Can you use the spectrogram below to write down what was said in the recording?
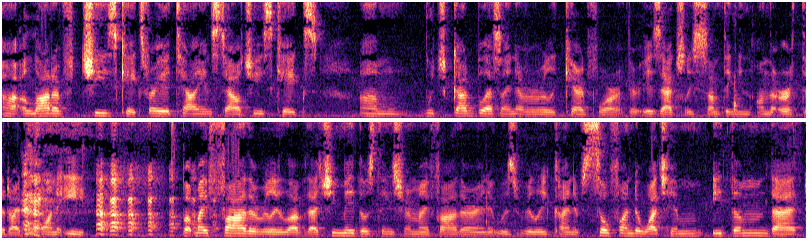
uh, a lot of cheesecakes, very Italian style cheesecakes. Um, which God bless, I never really cared for. There is actually something in, on the earth that I don't want to eat. But my father really loved that. She made those things for my father, and it was really kind of so fun to watch him eat them. That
